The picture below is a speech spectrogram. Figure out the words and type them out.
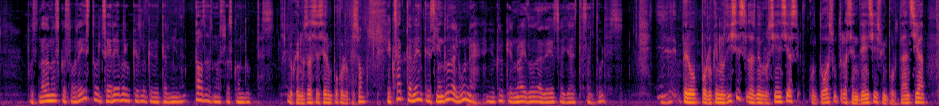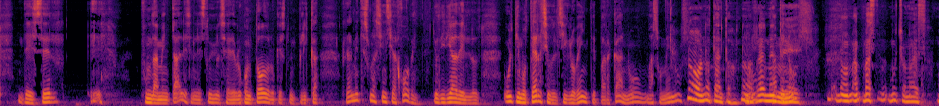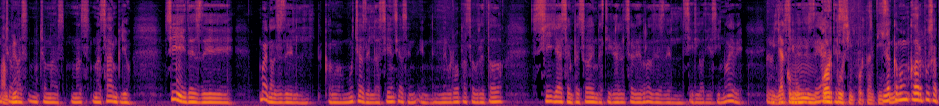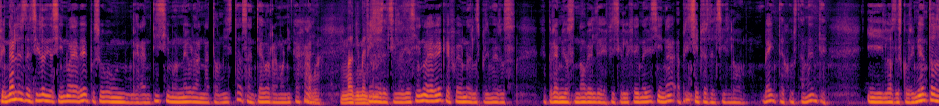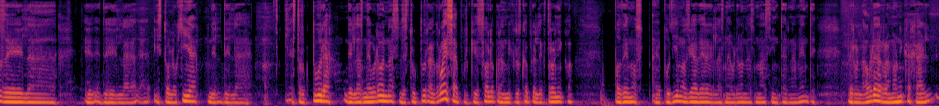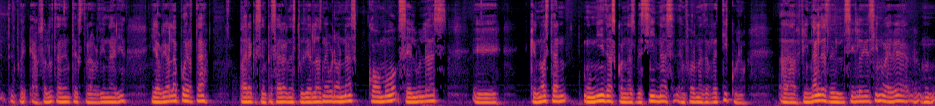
pues nada más que sobre esto, el cerebro, que es lo que determina todas nuestras conductas. Lo que nos hace ser un poco lo que somos. Exactamente, sin duda alguna. Yo creo que no hay duda de eso ya a estas alturas. Pero por lo que nos dices, las neurociencias, con toda su trascendencia y su importancia, de ser eh, fundamentales en el estudio del cerebro, con todo lo que esto implica, realmente es una ciencia joven. Yo diría del último tercio del siglo XX para acá, ¿no? Más o menos. No, no tanto. No, realmente. No, más, mucho más, mucho más, mucho más, más, más amplio. Sí, desde, bueno, desde el, como muchas de las ciencias en, en Europa sobre todo, sí ya se empezó a investigar el cerebro desde el siglo XIX. Pero ya como un corpus importantísimo. Ya como un corpus, a finales del siglo XIX, pues hubo un grandísimo neuroanatomista, Santiago Ramón y Cajal. Ah, ni más ni menos. Fines del siglo XIX, que fue uno de los primeros eh, premios Nobel de Fisiología y Medicina a principios del siglo XX, justamente. Y los descubrimientos de la de la histología, de, la, estructura de las neuronas, la estructura gruesa, porque solo con el microscopio electrónico podemos, eh, pudimos ya ver las neuronas más internamente. Pero la obra de Ramón y Cajal fue absolutamente extraordinaria y abrió la puerta para que se empezaran a estudiar las neuronas como células eh, que no están unidas con las vecinas en forma de retículo. A finales del siglo XIX,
